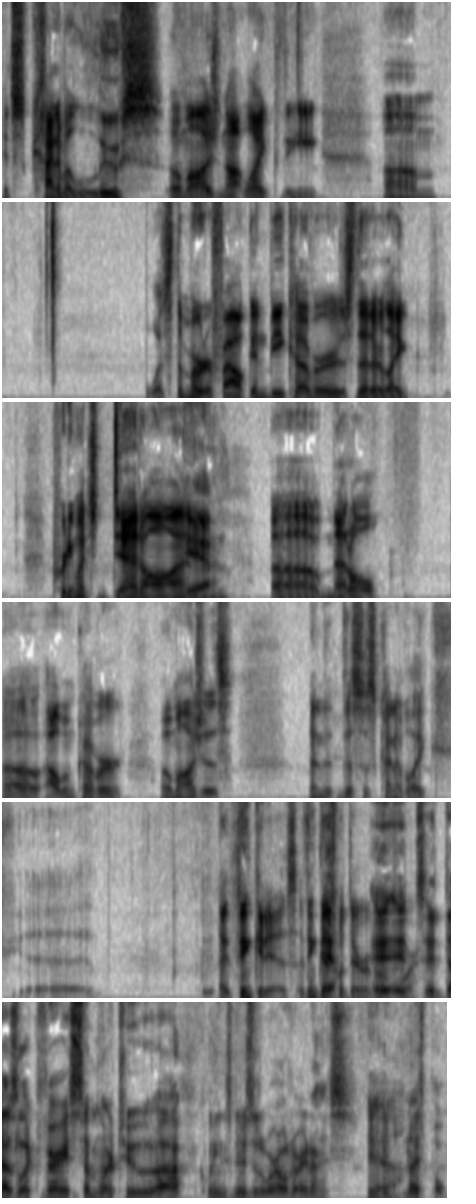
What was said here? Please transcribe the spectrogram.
it's kind of a loose homage, not like the um what's the Murder Falcon B covers that are like pretty much dead on Yeah. uh metal uh album cover homages. And th- this is kind of like uh, I think it is. I think that's Yeah. what they were going It, for. it does look very similar to uh, Queen's News of the World. Very nice. Yeah. Good- nice pull.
